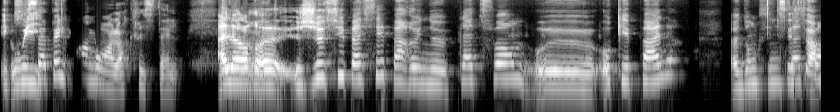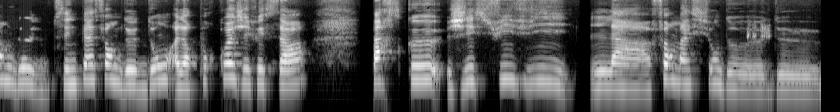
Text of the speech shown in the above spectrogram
et qui Oui. s'appelle comment alors Christelle? Alors, heu, je suis passée par une plateforme. Heu, donc c'est une c'est ça, plateforme de c'est une plateforme de dons. Alors pourquoi j'ai fait ça? Parce que j'ai suivi la formation de de,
